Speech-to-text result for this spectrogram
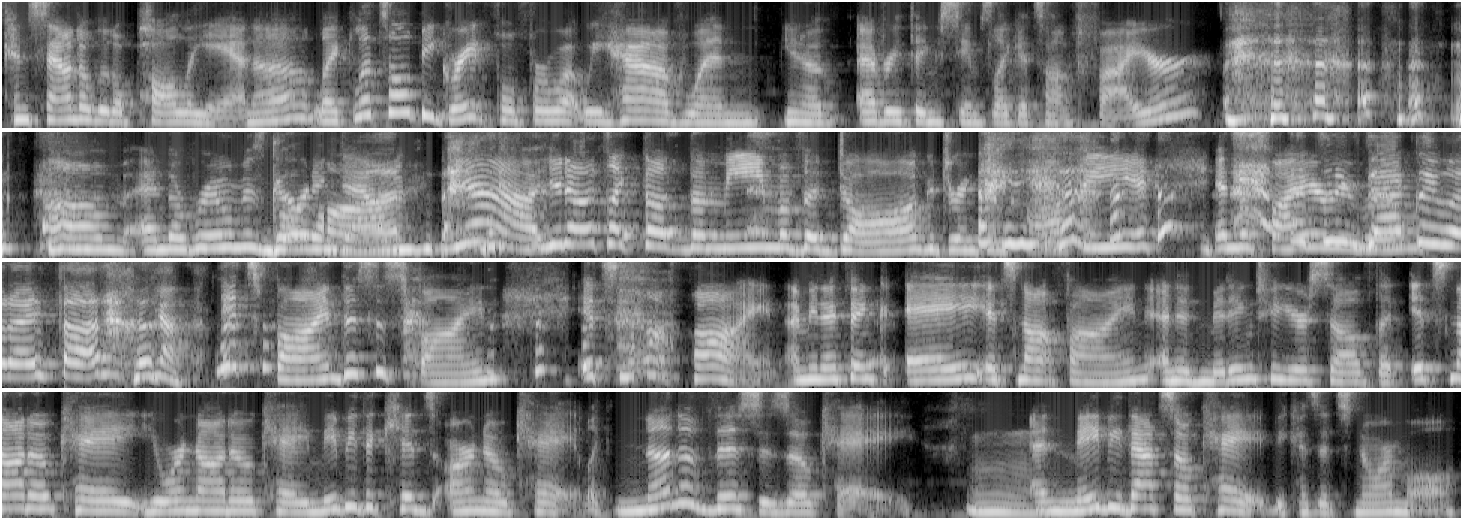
can sound a little Pollyanna. Like, let's all be grateful for what we have when, you know, everything seems like it's on fire. um, and the room is Go burning on. down. Yeah. You know, it's like the, the meme of the dog drinking coffee in the fiery That's exactly room. what I thought. yeah. It's fine. This is fine. It's not fine. I mean, I think A, it's not fine. And admitting to yourself that it's not okay, you're not okay. Maybe the kids aren't okay. Like, none of this is okay. Mm. And maybe that's okay because it's normal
